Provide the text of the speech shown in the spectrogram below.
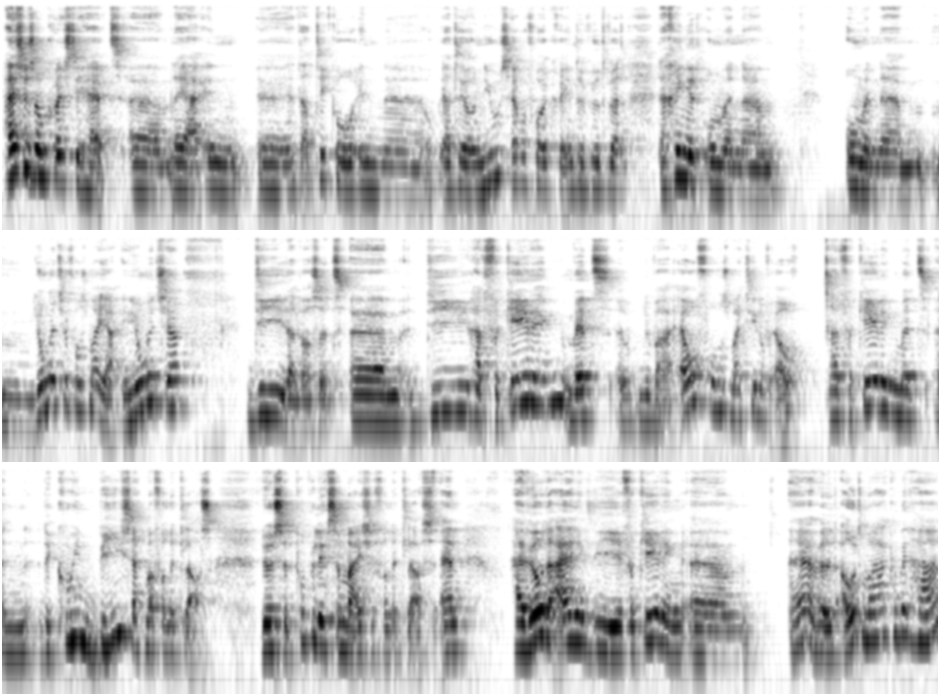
als je zo'n kwestie hebt, um, nou ja, in uh, het artikel in, uh, op RTL Nieuws, waarvoor ik geïnterviewd werd, daar ging het om een, um, om een um, jongetje volgens mij, ja, een jongetje, die, dat was het, die had verkering met, uh, er waren elf volgens mij, tien of elf, had verkering met een, de queen bee, zeg maar, van de klas. Dus het populairste meisje van de klas. En hij wilde eigenlijk die verkering, hè, hij wilde het oud maken met haar.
